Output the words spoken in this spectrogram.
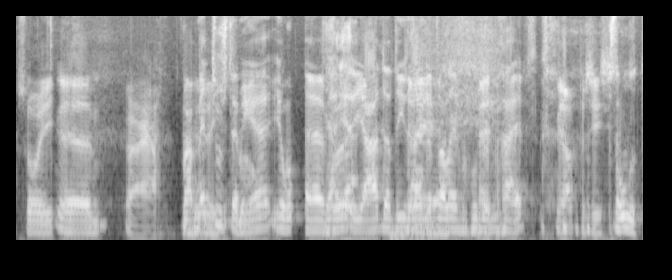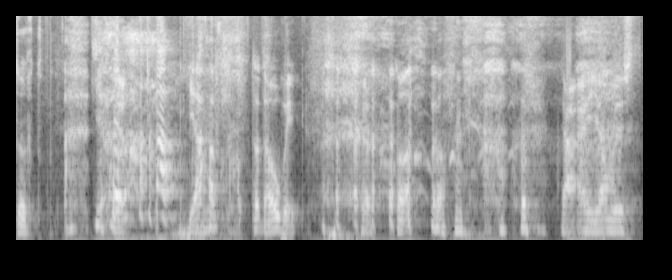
Sorry. ehm, nou ja, Maar met toestemming, hè? Jong, eh, voor- ja, ja. dat iedereen Ja, ja. het wel even goed En- begrijpt. Ja, precies. Zonder tucht. Ja, ja dat hoop ik. Ja, en Jan wist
